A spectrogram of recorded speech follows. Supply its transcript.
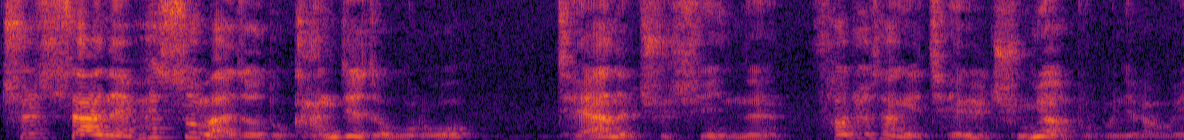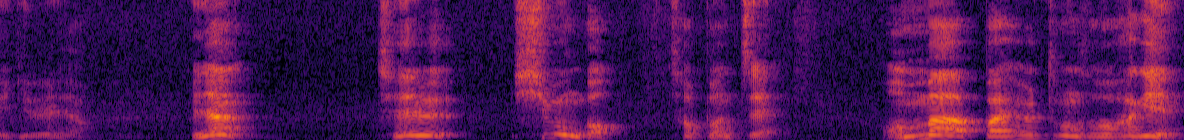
출산의 횟수마저도 강제적으로 제한을 줄 수 있는 서류상의 제일 중요한 부분이라고 얘기를 해요. 그냥 제일 쉬운 거 첫 번째 엄마 아빠 혈통소 확인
